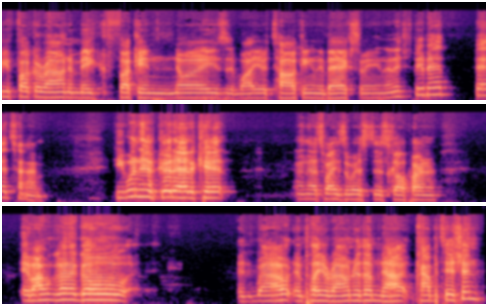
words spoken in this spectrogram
be fuck around and make fucking noise while you're talking in the backswing, and it'd just be a bad bad time. He wouldn't have good etiquette, and that's why he's the worst disc golf partner. If I'm gonna go out and play around with him, not competition,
